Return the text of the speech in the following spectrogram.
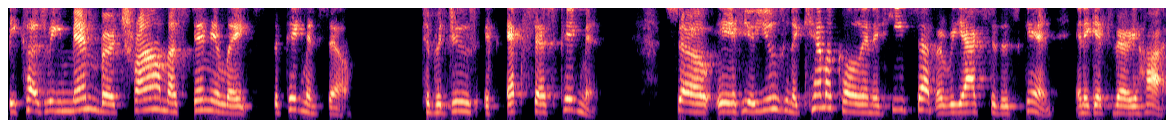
because remember trauma stimulates the pigment cell to produce excess pigment. So if you're using a chemical and it heats up, it reacts to the skin and it gets very hot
